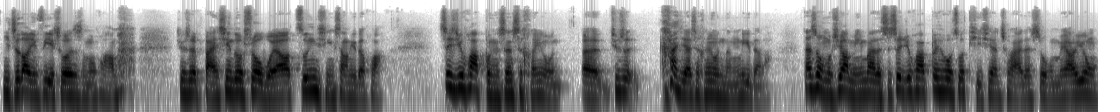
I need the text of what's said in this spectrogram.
你知道你自己说的是什么话吗？就是百姓都说我要遵行上帝的话，这句话本身是很有呃，就是看起来是很有能力的了。但是我们需要明白的是，这句话背后所体现出来的是，我们要用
